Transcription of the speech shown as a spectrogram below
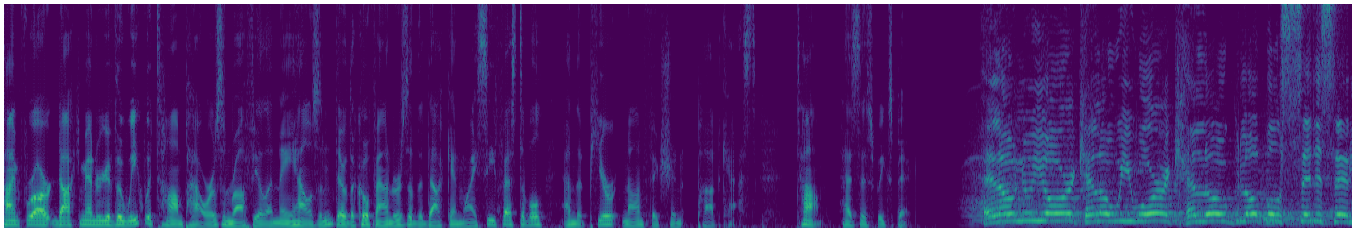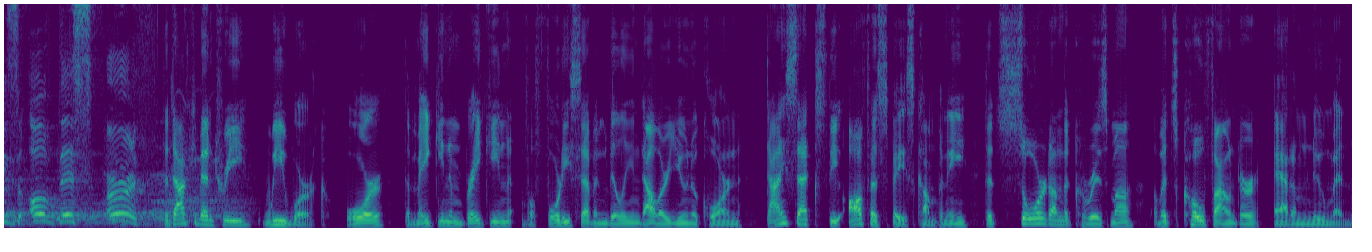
Time for our documentary of the week with Thom Powers and Raphaela Neihausen. They're the co founders of the Doc NYC Festival and the Pure Nonfiction Podcast. Thom has this week's pick. Hello, New York. Hello, WeWork. Hello, global citizens of this earth. The documentary WeWork, or The Making and Breaking of a $47 billion Unicorn, dissects the office space company that soared on the charisma of its co founder, Adam Neumann.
